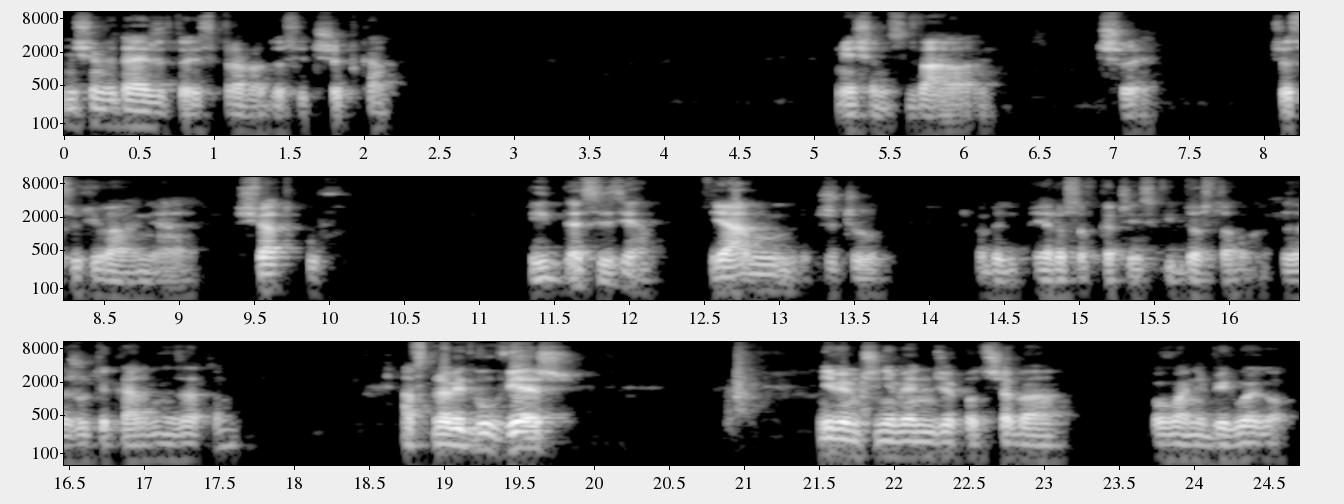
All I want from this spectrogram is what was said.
mi się wydaje, że to jest sprawa dosyć szybka. Miesiąc, dwa, trzy przesłuchiwania świadków i decyzja. Ja bym życzył, aby Jarosław Kaczyński dostał zarzuty karne za to. A w sprawie dwóch wież nie wiem, czy nie będzie potrzeba powołania biegłego,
